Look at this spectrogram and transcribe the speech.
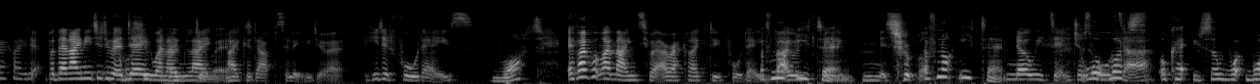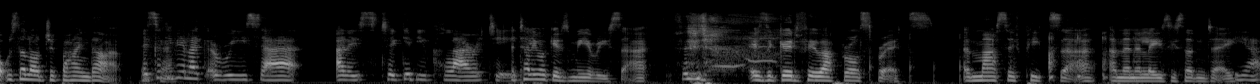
You reckon I could do it? But then I need to do it a day you when I'm could do like, it. I could absolutely do it. He did four days. What? If I put my mind to it, I reckon I could do four days. Of but not I would eating? be miserable. Of not eating. no eating, just What- water. what's okay? So what? What was the logic behind that? It's to Okay. give you like a reset, and it's to give you clarity. I tell you what gives me a reset Food. is a good few Aperol spritz, a massive pizza, and then a lazy Sunday. yeah.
